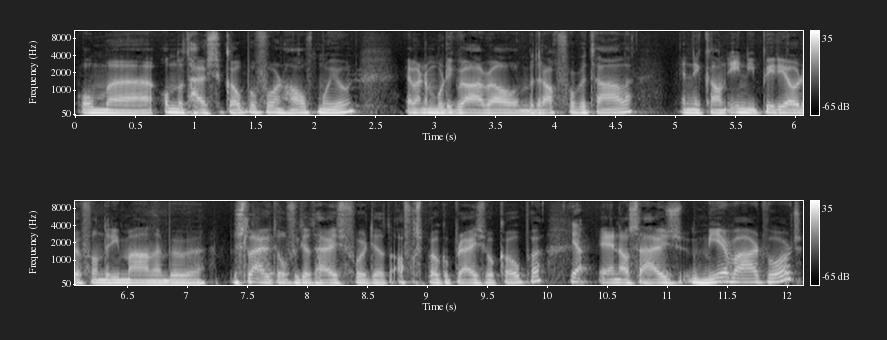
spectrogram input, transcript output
om, eh, om dat huis te kopen voor een half miljoen. En maar dan moet ik wel, wel een bedrag voor betalen. En ik kan in die periode van drie maanden be- besluiten of ik dat huis voor dat afgesproken prijs wil kopen. Ja. En als de huis meer waard wordt,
